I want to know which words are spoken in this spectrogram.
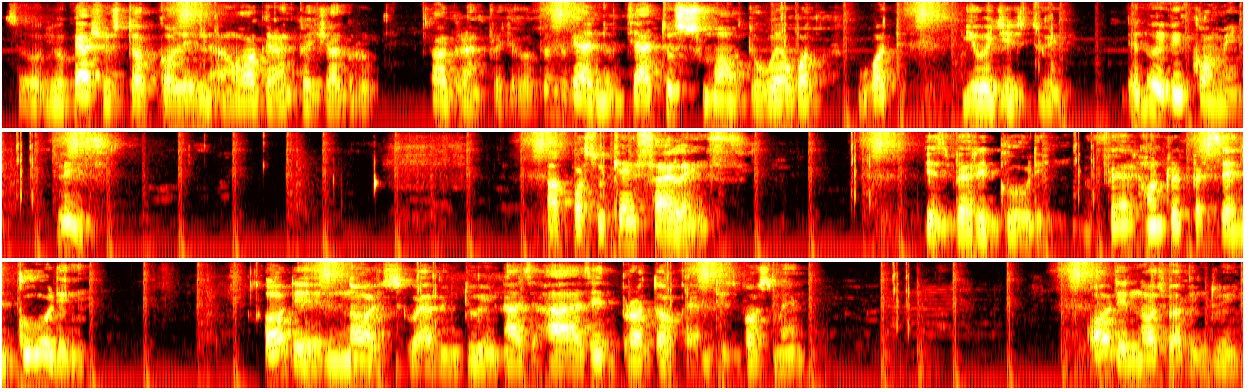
So you guys should stop calling uh, an all grand pressure group. All grand pressure group. Those guys, they are too small to wear what, what UAG is doing. They don't even come in. Please. Apostle Ken's silence is very golden, very 100% golden. All the noise we have been doing, has, has it brought up um, disbursement? All the noise we have been doing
